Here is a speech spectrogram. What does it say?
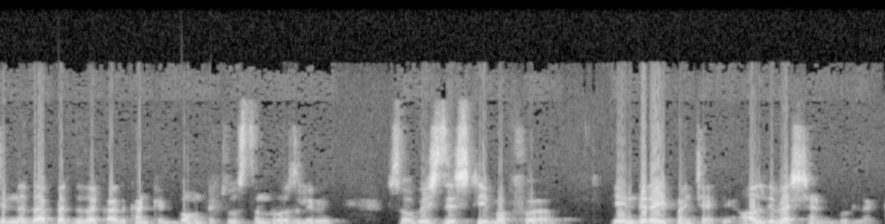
చిన్నదా పెద్దదా కాదు కంటెంట్ బాగుంటే చూస్తున్న రోజులు ఇవి. So wish this team of Endira Ee Panchayathi? All the best and good luck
